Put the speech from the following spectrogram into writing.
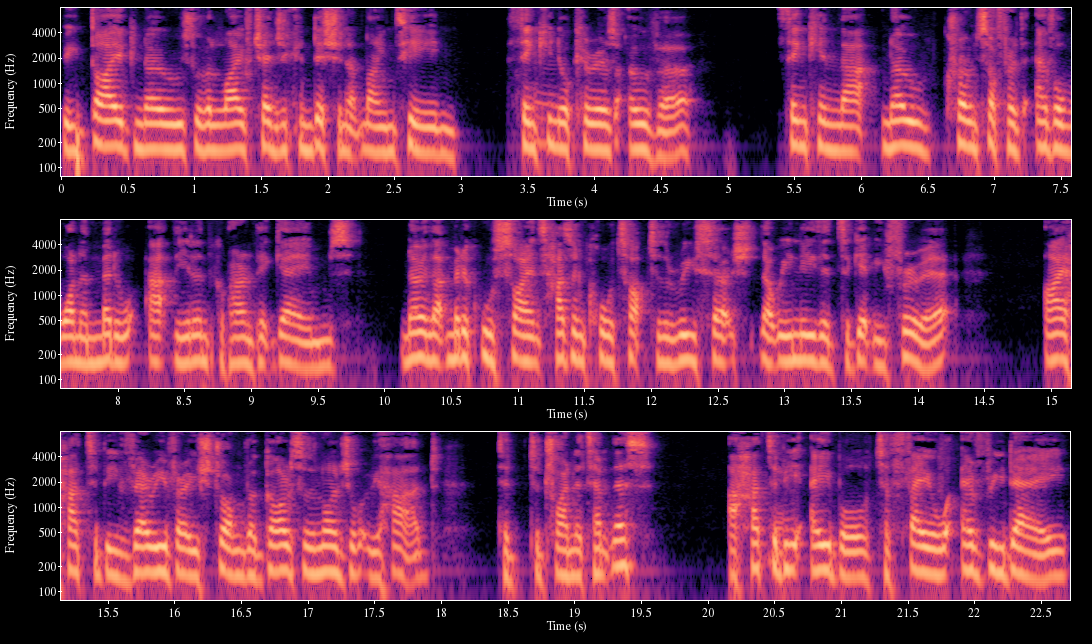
be diagnosed with a life changing condition at 19, thinking your career's over, thinking that no Crohn sufferer had ever won a medal at the Olympic or Paralympic Games, knowing that medical science hasn't caught up to the research that we needed to get me through it, I had to be very, very strong, regardless of the knowledge of what we had, to, to try and attempt this. I had to be able to fail every day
